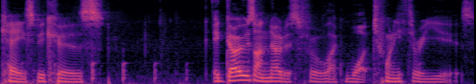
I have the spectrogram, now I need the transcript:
case because it goes unnoticed for like what 23 years.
